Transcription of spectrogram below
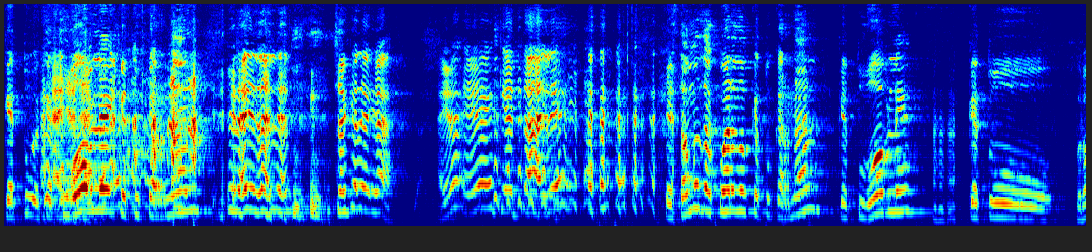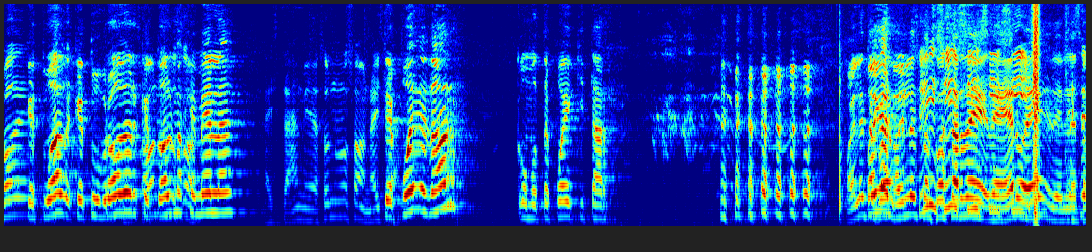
que tu, que tu doble, que tu carnal, Mira, mira, chécale, mira. Mira, eh, ¿qué tal, eh? estamos de acuerdo que tu carnal, que tu doble, que tu, Brother. que tu, al- que tu brother, que tu alma son. gemela, Ahí está, mira, son unos son. Ahí te puede dar como te puede quitar. Hoy le tocó, Oigan, hoy le Sí, tocó sí, estar sí, de, sí, de sí. héroe, ¿eh? Le, tocó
